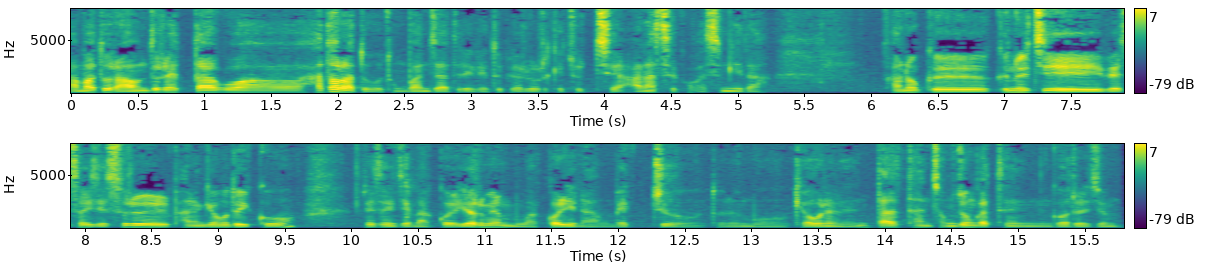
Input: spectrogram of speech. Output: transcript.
아마도 라운드를 했다고 하더라도 동반자들에게도 별로 그렇게 좋지 않았을 것 같습니다. 간혹 그 그늘집에서 이제 술을 파는 경우도 있고 그래서 이제 막걸리, 여름에는 뭐 막걸리나 뭐 맥주 또는 뭐 겨울에는 따뜻한 정종 같은 거를 좀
